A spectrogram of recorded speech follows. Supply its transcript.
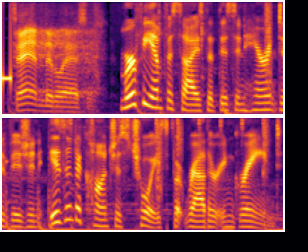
and little asses. Murphy emphasized that this inherent division isn't a conscious choice, but rather ingrained.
